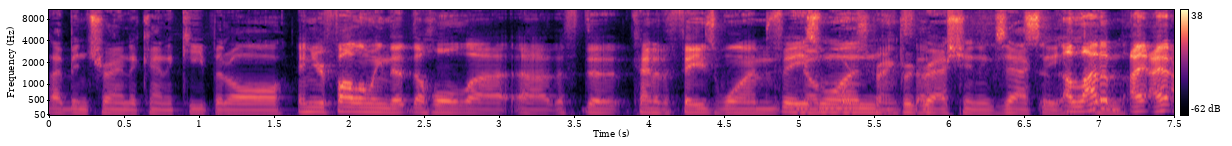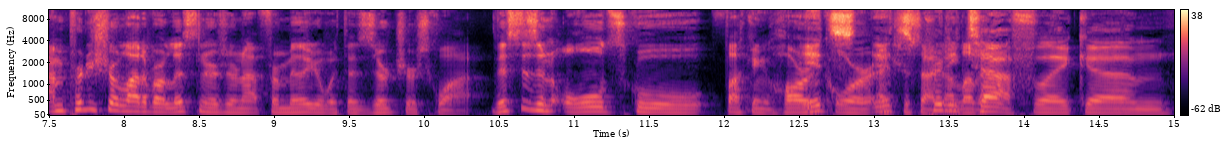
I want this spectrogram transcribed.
I've been trying to kind of keep it all And you're following the the whole uh, uh the, the kind of the phase one you phase know, one strength stuff. progression exactly. A lot And- of I, I'm pretty sure a lot of our listeners are not familiar with the Zercher squat. This is an old school fucking hardcore it's, it's exercise. pretty I love tough. Like, um,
